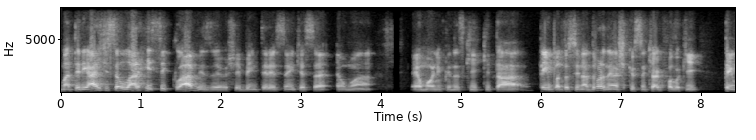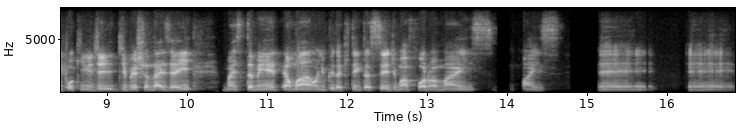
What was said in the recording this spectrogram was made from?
materiais de celular recicláveis. Eu achei bem interessante. Essa é uma é uma Olimpíadas que, que tá, tem um patrocinador, né? Acho que o Santiago falou que tem um pouquinho de, de merchandising aí, mas também é uma Olimpíada que tenta ser de uma forma mais, mais é, é,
